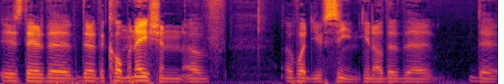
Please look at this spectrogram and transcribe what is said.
is they're the they're the culmination of of what you've seen. You know, they're the the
